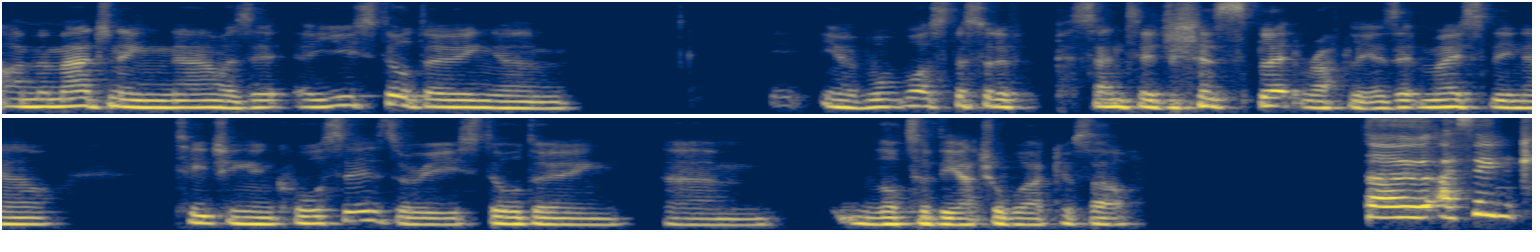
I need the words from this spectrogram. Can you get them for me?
I'm imagining now, is it, are you still doing, um, you know, what's the sort of percentage split roughly? Is it mostly now teaching in courses or are you still doing um, lots of the actual work yourself? So I think,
